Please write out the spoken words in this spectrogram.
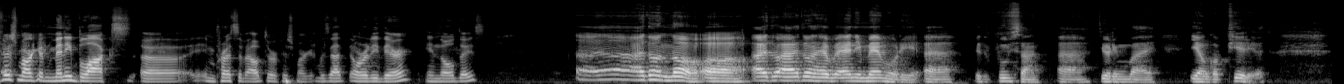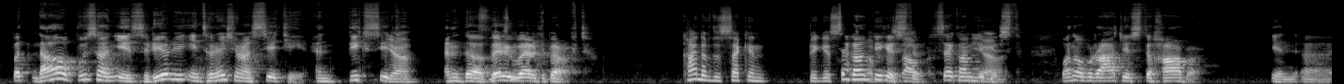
fish market, many blocks, uh, impressive outdoor fish market. Was that already there in the old days? Uh, I don't know. Uh, I, don't, I don't have any memory uh, with Busan uh, during my younger period. But now Busan is really international city and big city Yeah. and uh, very well developed. Kind of the second biggest. Second biggest, second yeah. biggest, one of the largest harbor in uh,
